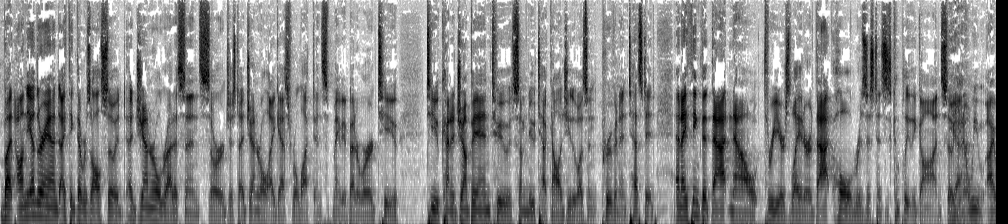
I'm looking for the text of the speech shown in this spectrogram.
But on the other hand, I think there was also a, a general reticence, or just a general, I guess, reluctance, maybe a better word, to to kind of jump into some new technology that wasn't proven and tested. And I think that that now, three years later, that whole resistance is completely gone. So Yeah. you know, we I,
